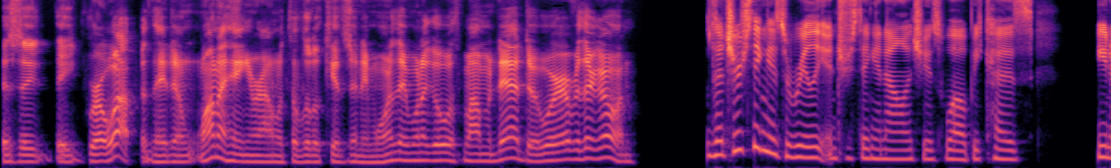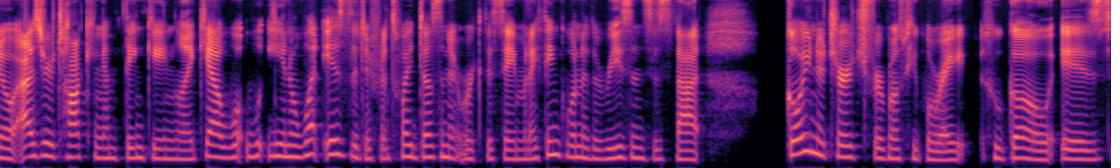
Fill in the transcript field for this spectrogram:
because they, they grow up and they don't want to hang around with the little kids anymore. They want to go with mom and dad to wherever they're going. the church thing is a really interesting analogy as well because you know as you're talking i'm thinking like yeah what what- you know what is the difference why doesn't it work the same and i think one of the reasons is that going to church for most people right who go is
